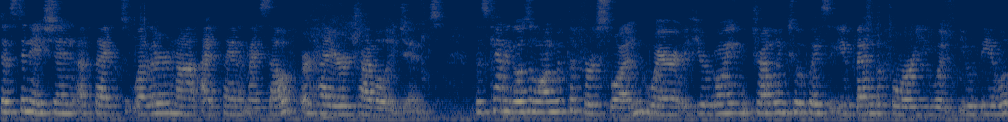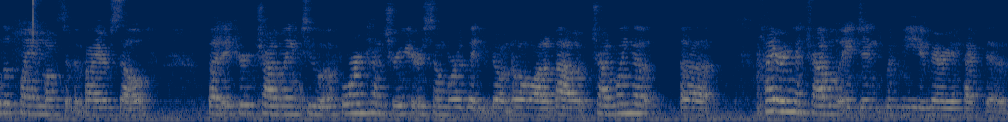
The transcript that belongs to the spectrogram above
destination affect whether or not I plan it myself or hire a travel agent? This kind of goes along with the first one, where if you're going traveling to a place that you've been before, you would you would be able to plan most of it by yourself. But if you're traveling to a foreign country or somewhere that you don't know a lot about, traveling a, hiring a travel agent would be very effective.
